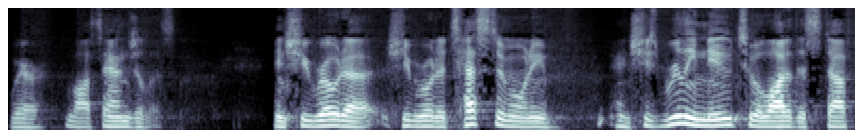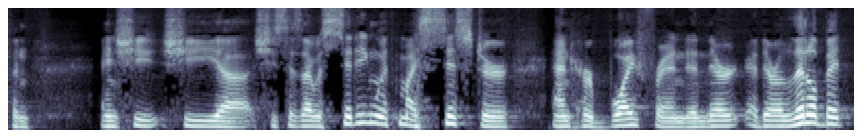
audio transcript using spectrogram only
where? Los Angeles. And she wrote a, she wrote a testimony, and she's really new to a lot of this stuff. And, and she, she, uh, she says, I was sitting with my sister and her boyfriend, and they're, they're a little bit,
